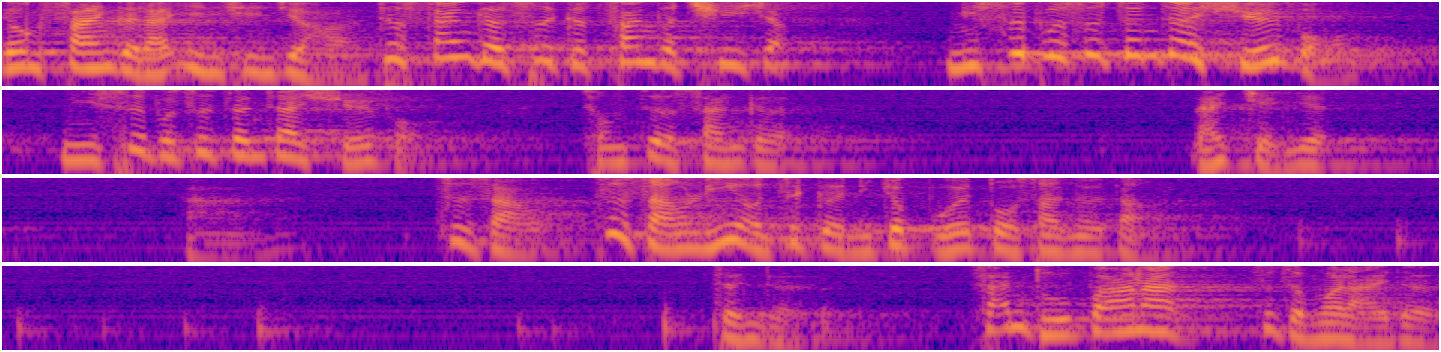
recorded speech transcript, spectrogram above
用三个来印心就好了。这三个是个三个趋向，你是不是正在学佛？你是不是正在学佛？从这三个来检验，啊，至少至少你有这个，你就不会堕三恶道。真的，三途八难是怎么来的？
